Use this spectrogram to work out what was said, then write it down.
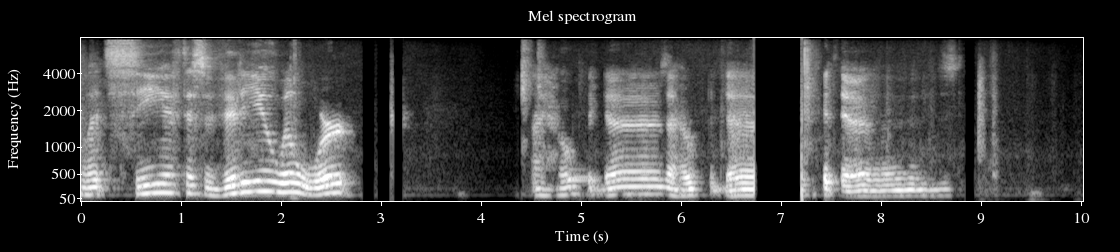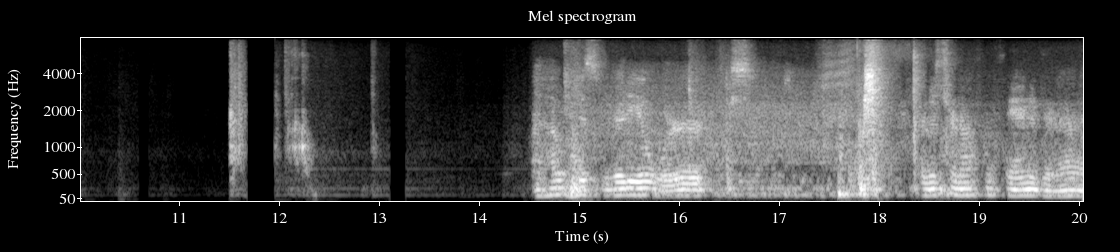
let's see if this video will work. I hope it does. I hope it does. It does. I hope this video works. I just turned off my fan to drown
